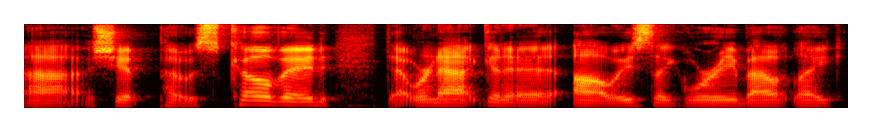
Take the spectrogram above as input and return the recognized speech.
uh, ship post COVID. That we're not gonna always like worry about like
